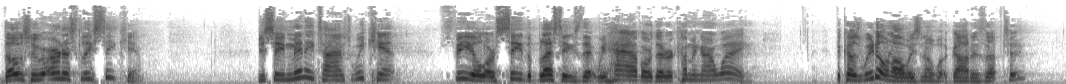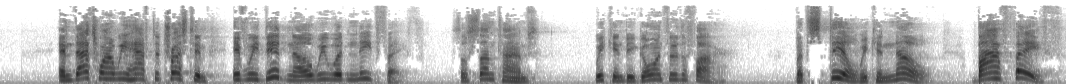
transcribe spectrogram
those who earnestly seek Him. You see, many times we can't feel or see the blessings that we have or that are coming our way because we don't always know what God is up to. And that's why we have to trust Him. If we did know, we wouldn't need faith. So sometimes we can be going through the fire, but still we can know by faith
